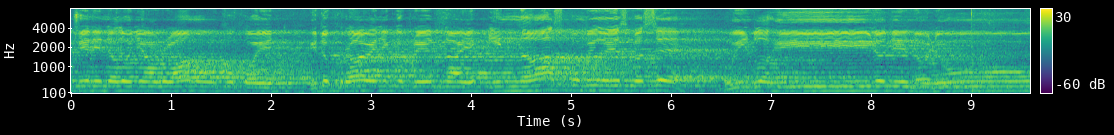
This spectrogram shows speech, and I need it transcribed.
учинень на лоні Авраама упокоїть, і до праведників приєднає, і нас помилує спасе, бо він благий людинолюбний.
